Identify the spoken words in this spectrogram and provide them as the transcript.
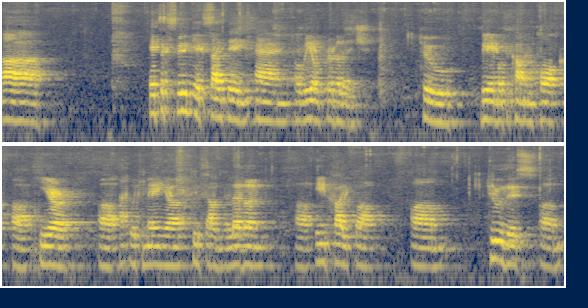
uh, it's extremely exciting and a real privilege to be able to come and talk uh, here uh, at Wikimania 2011 uh, in Haifa um, to this um,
